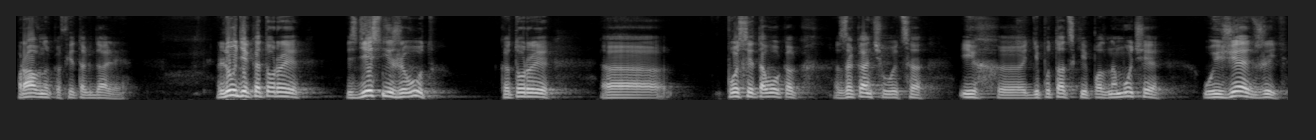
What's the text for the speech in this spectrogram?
правнуков и так далее. Люди, которые здесь не живут, которые э, после того, как заканчиваются их э, депутатские полномочия, уезжают жить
